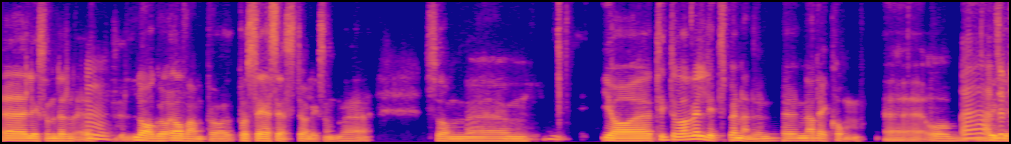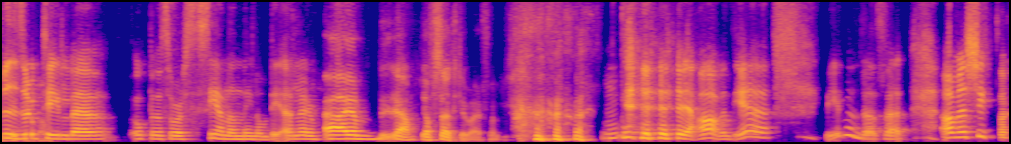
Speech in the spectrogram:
Eh, liksom den, mm. ett lager ovanpå på CSS då liksom. Eh, som mm. Jag tyckte var väldigt spännande när det kom. Och ah, du bidrog till open source-scenen inom det eller? Ja, jag, ja, jag försökte i varje fall. Mm. ja, men det, det är beundransvärt. Ja, men shit vad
